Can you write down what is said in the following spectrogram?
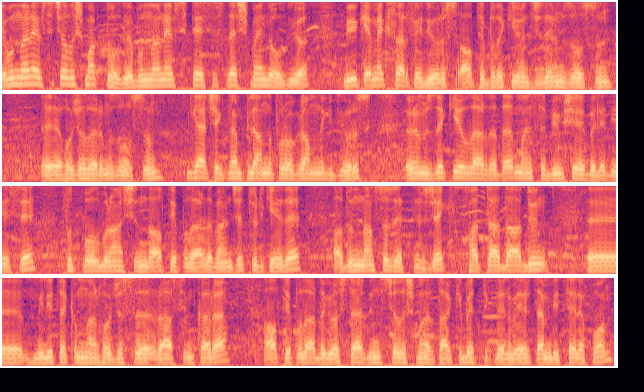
E bunların hepsi çalışmakla oluyor. Bunların hepsi tesisleşmeyle oluyor. Büyük emek sarf ediyoruz. Altyapıdaki yöneticilerimiz olsun, e, hocalarımız olsun. Gerçekten planlı programlı gidiyoruz. Önümüzdeki yıllarda da Manisa Büyükşehir Belediyesi futbol branşında altyapılarda bence Türkiye'de adından söz ettirecek. Hatta daha dün e, milli takımlar hocası Rasim Kara altyapılarda gösterdiğimiz çalışmaları takip ettiklerini belirten bir telefon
